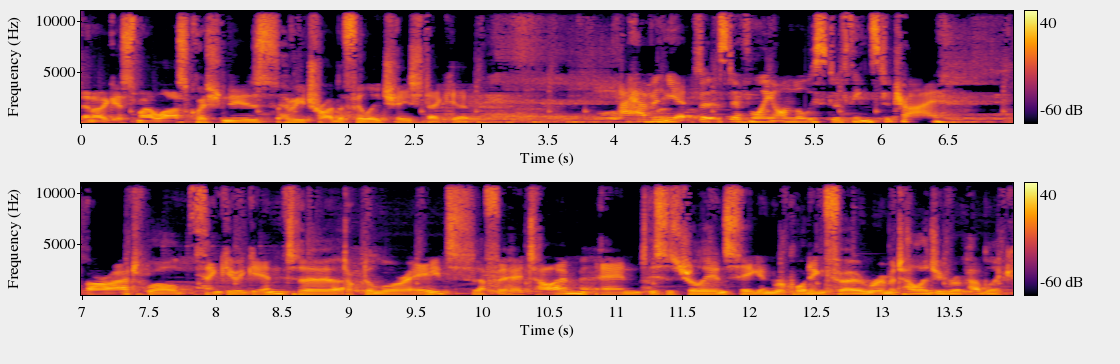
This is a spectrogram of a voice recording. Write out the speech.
And I guess my last question is have you tried the Philly cheesesteak yet? I haven't yet, but it's definitely on the list of things to try. All right. Well, thank you again to Dr. Laura Eades for her time. And this is Julian Segan reporting for Rheumatology Republic.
